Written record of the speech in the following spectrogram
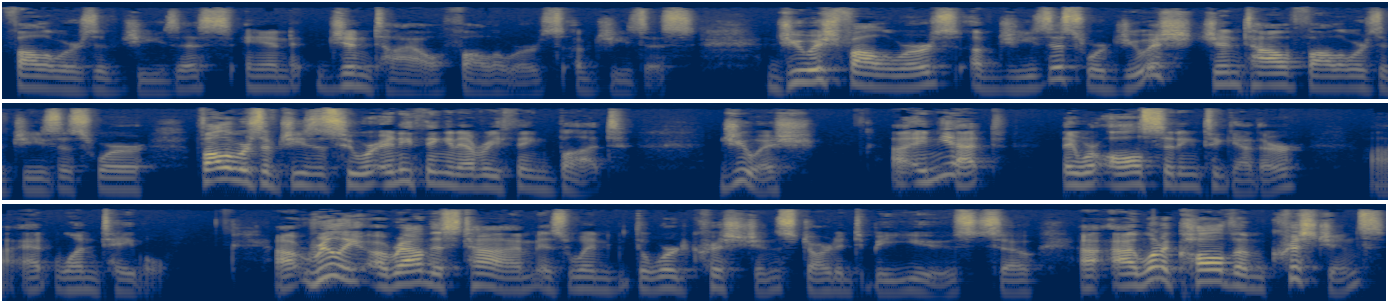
followers of Jesus and Gentile followers of Jesus. Jewish followers of Jesus were Jewish, Gentile followers of Jesus were followers of Jesus who were anything and everything but Jewish. Uh, and yet, they were all sitting together uh, at one table. Uh, really, around this time is when the word Christian started to be used. So uh, I want to call them Christians,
